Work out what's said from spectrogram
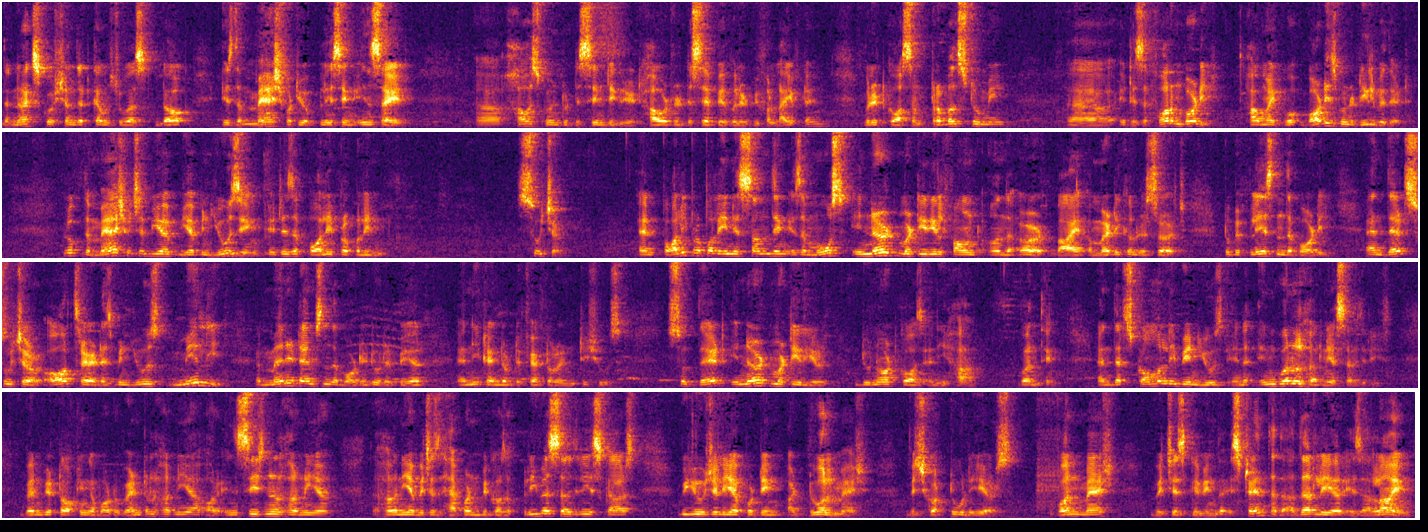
The next question that comes to us, doc, is the mesh what you're placing inside uh, how it's going to disintegrate, how it will disappear, will it be for lifetime, will it cause some troubles to me, uh, it is a foreign body, how my body is going to deal with it. Look, the mesh which we have, we have been using, it is a polypropylene suture. And polypropylene is something, is the most inert material found on the earth by a medical research to be placed in the body. And that suture or thread has been used mainly uh, many times in the body to repair any kind of defect or any tissues. So that inert material do not cause any harm, one thing. And that's commonly been used in inguinal hernia surgeries. When we're talking about a ventral hernia or incisional hernia, the hernia which has happened because of previous surgery scars, we usually are putting a dual mesh which got two layers. One mesh which is giving the strength the other layer is allowing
